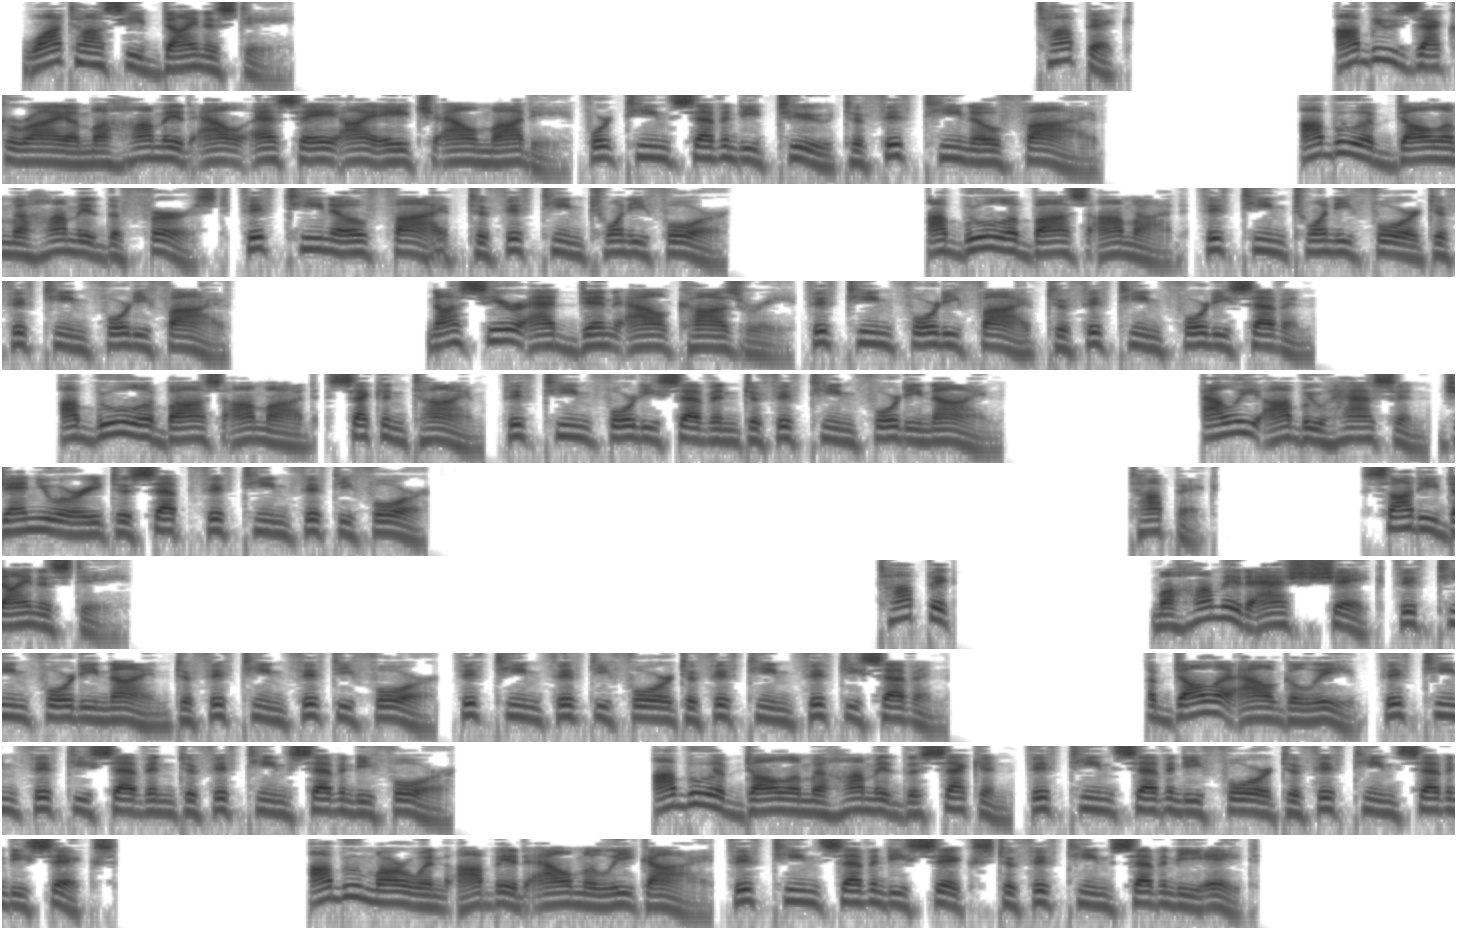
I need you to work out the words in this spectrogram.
Wattasid dynasty. Topic: Abu Zakaria Muhammad al-Saih al-Mahdi (1472–1505), Abu Abdallah Muhammad I (1505–1524), Abul Abbas Ahmad (1524–1545), Nasir ad-Din al-Khazri (1545–1547). Abul Abbas Ahmad second time 1547–1549), Ali Abu Hassan January to Sep 1554 Topic. Saadi dynasty. Topic Muhammad Ash Sheikh 1549 to 1554 1554 to 1557 Abdallah al-Ghalib 1557 to 1574 Abu Abdallah Muhammad II (1574–1576), Abu Marwan Abd al-Malik I (1576–1578),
